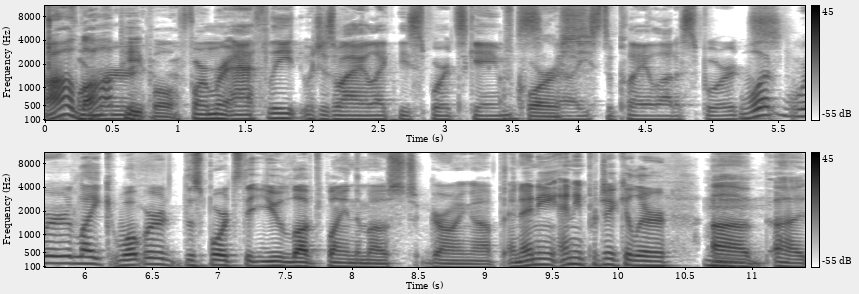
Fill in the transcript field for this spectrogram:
Oh, a lot of people. Former athlete, which is why I like these sports games. Of course. I used to play a lot of sports. What were like? What were the sports that you loved playing the most growing up, and any any particular uh, Hmm. uh,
